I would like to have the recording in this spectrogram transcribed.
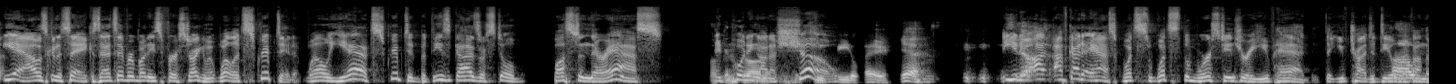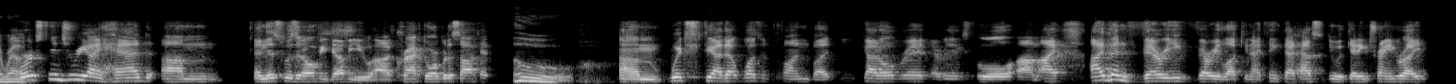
yeah, I was going to say because that's everybody's first argument. Well, it's scripted. Well, yeah, it's scripted, but these guys are still busting their ass Fucking and putting on a show. Feet away, yeah you know, I, have got to ask, what's what's the worst injury you've had that you've tried to deal with uh, on the road? Worst injury I had, um, and this was an OVW, uh, cracked orbital socket. Oh, um, which yeah, that wasn't fun, but got over it. Everything's cool. Um, I I've been very very lucky, and I think that has to do with getting trained right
